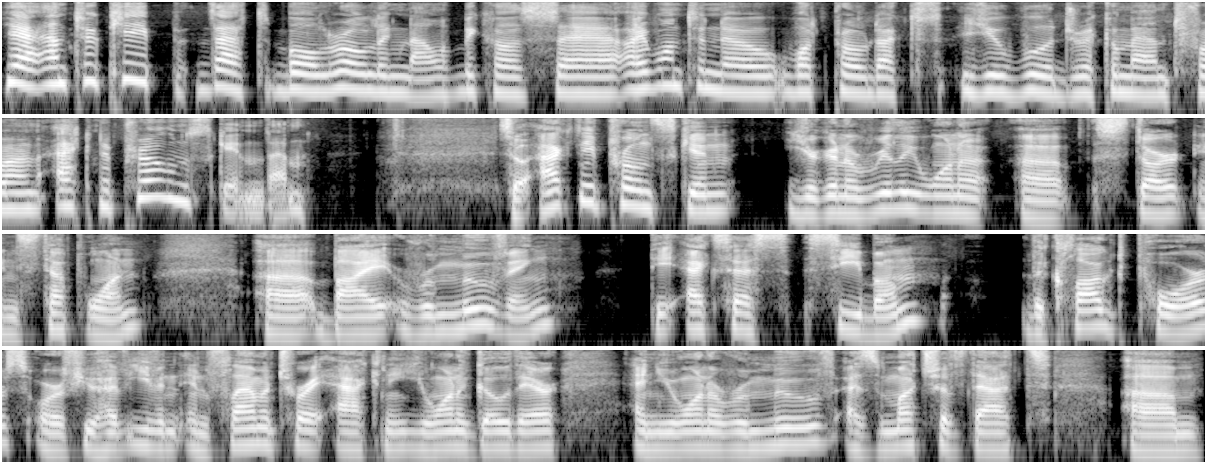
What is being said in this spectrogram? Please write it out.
Yeah, and to keep that ball rolling now, because uh, I want to know what products you would recommend for an acne prone skin then. So, acne prone skin you're going to really want to uh, start in step one uh, by removing the excess sebum, the clogged pores, or if you have even inflammatory acne, you want to go there and you want to remove as much of that um,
